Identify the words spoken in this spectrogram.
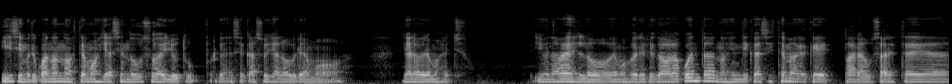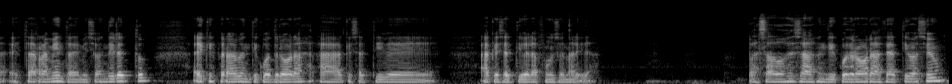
y siempre y cuando no estemos ya haciendo uso de YouTube, porque en ese caso ya lo habríamos, ya lo habremos hecho. Y una vez lo hemos verificado la cuenta, nos indica el sistema que, que para usar este, esta herramienta de emisión en directo hay que esperar 24 horas a que se active, a que se active la funcionalidad. Pasados esas 24 horas de activación,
